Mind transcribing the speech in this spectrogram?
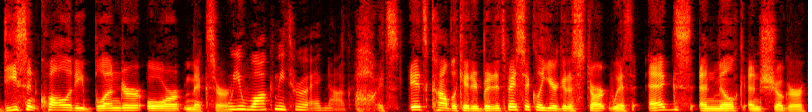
decent quality blender or mixer. Will you walk me through eggnog? Oh, it's it's complicated, but it's basically you're going to start with eggs and milk and sugar.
